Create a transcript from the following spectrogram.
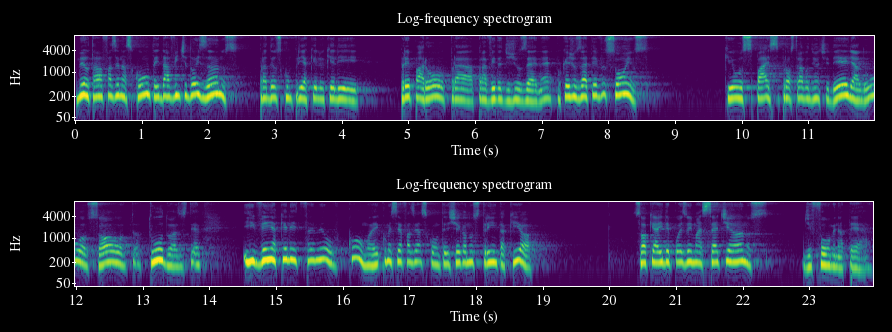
Meu, estava fazendo as contas e dá 22 anos para Deus cumprir aquilo que ele preparou para a vida de José, né? Porque José teve os sonhos, que os pais se prostravam diante dele, a lua, o sol, tudo, as estrelas. E vem aquele, falei, meu, como? Aí comecei a fazer as contas. Ele chega nos 30 aqui, ó. Só que aí depois vem mais sete anos de fome na terra.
